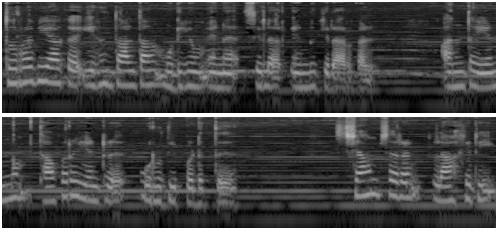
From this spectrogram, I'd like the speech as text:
துறவியாக இருந்தால்தான் முடியும் என சிலர் எண்ணுகிறார்கள். அந்த எண்ணம் தவறு என்று உறுதிப்படுத்து. ஷாம் சரண் லாகிரி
